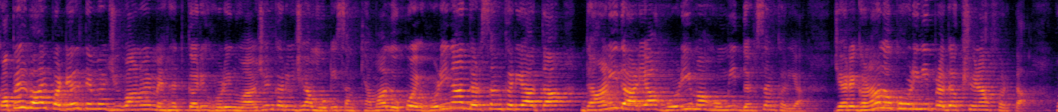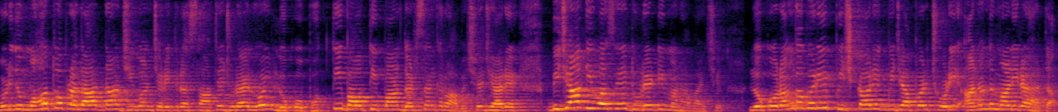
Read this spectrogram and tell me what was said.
કપિલભાઈ પટેલ તેમજ યુવાનોએ મહેનત કરી હોળીનું આયોજન કર્યું, જ્યાં મોટી સંખ્યામાં લોકોએ હોળીના દર્શન કર્યા હતા. ધાણી દાળિયા હોળીમાં હોમી દર્શન કર્યા, જ્યારે ઘણા લોકો હોળીની પ્રદક્ષિણા ફરતા. હોળીનું મહત્વ પ્રહલાદના જીવન ચરિત્ર સાથે જોડાયેલ હોય, લોકો ભક્તિભાવથી પણ દર્શન કરવા આવે છે, જ્યારે બીજા દિવસે ધૂળેટી મનાવાય છે. લોકો રંગભરી પિચકારી એકબીજા પર છોડી આનંદ માણી રહ્યા હતા.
